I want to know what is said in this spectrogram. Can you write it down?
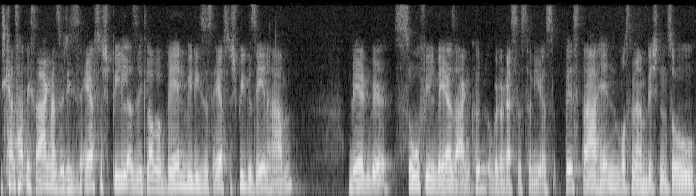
ich kann es halt nicht sagen. Also dieses erste Spiel, also ich glaube, wenn wir dieses erste Spiel gesehen haben, werden wir so viel mehr sagen können über den Rest des Turniers. Bis dahin muss man ein bisschen so,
